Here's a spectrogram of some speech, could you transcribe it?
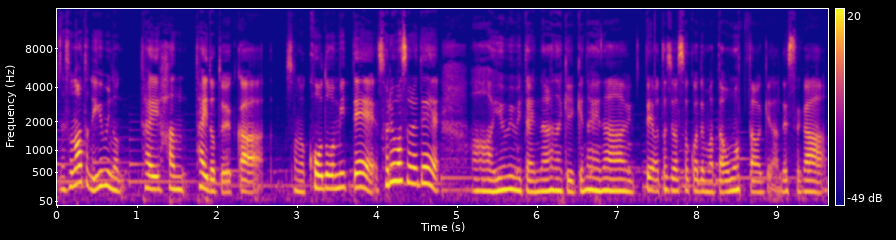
その後でユミの大半、態度というか、その行動を見て、それはそれで、ああ、ユミみたいにならなきゃいけないなって私はそこでまた思ったわけなんですが、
